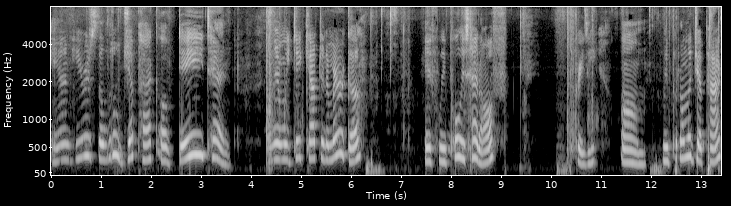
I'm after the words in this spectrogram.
And here's the little jetpack of day 10. And then we take Captain America. If we pull his head off, crazy, um, we put on the jetpack,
